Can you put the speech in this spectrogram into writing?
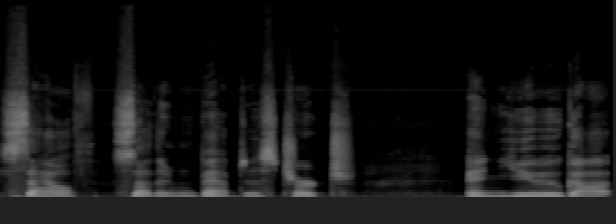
South Southern Baptist church. And you got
